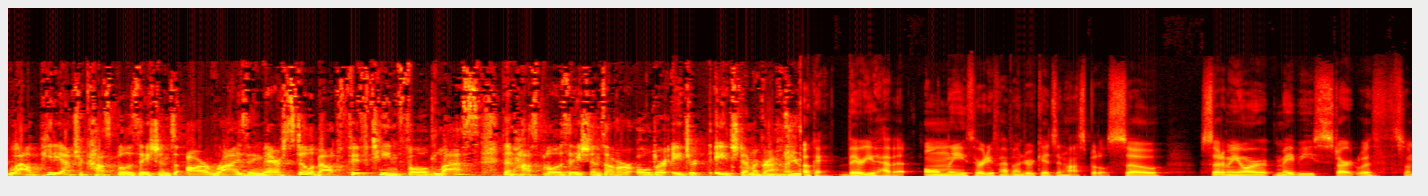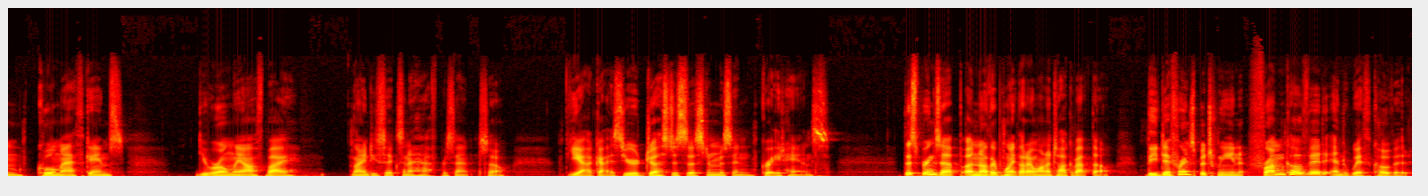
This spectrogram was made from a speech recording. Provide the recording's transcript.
while pediatric hospitalizations are rising, they're still about 15-fold less than hospitalizations of our older age, age demographic. Okay, there you have it. Only 3,500 kids in hospitals. So, Sotomayor, maybe start with some cool math games. You were only off by 96.5%. So, yeah, guys, your justice system is in great hands. This brings up another point that I want to talk about, though the difference between from COVID and with COVID.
